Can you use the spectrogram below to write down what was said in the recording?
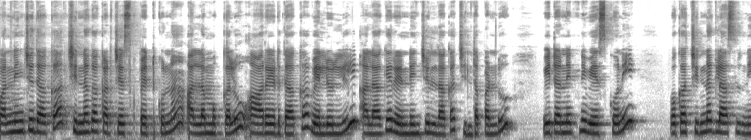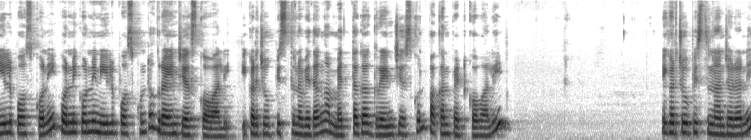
వన్ ఇంచు దాకా చిన్నగా కట్ చేసి పెట్టుకున్న అల్లం ముక్కలు ఆరేడు దాకా వెల్లుల్లి అలాగే రెండించుల దాకా చింతపండు వీటన్నిటిని వేసుకొని ఒక చిన్న గ్లాసు నీళ్ళు పోసుకొని కొన్ని కొన్ని నీళ్ళు పోసుకుంటూ గ్రైండ్ చేసుకోవాలి. ఇక్కడ చూపిస్తున్న విధంగా మెత్తగా గ్రైండ్ చేసుకొని పక్కన పెట్టుకోవాలి. ఇక్కడ చూపిస్తున్నాను చూడండి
